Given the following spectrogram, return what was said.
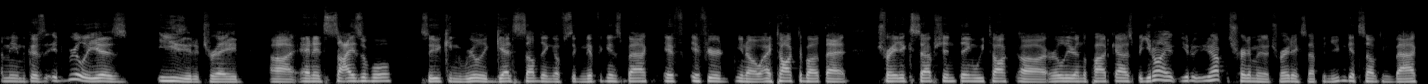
I mean, because it really is easy to trade uh, and it's sizable, so you can really get something of significance back. If if you're, you know, I talked about that trade exception thing we talked uh, earlier in the podcast, but you don't you, you don't have to trade him in a trade exception. You can get something back,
